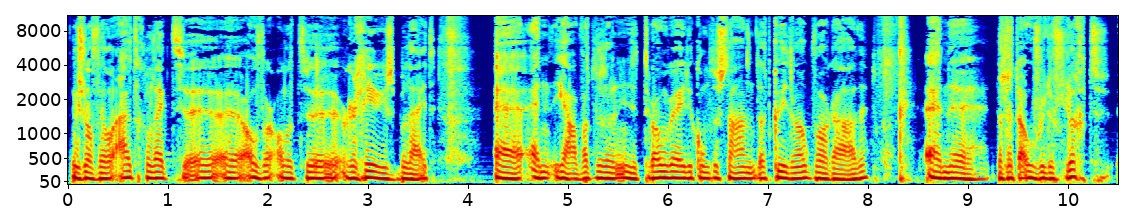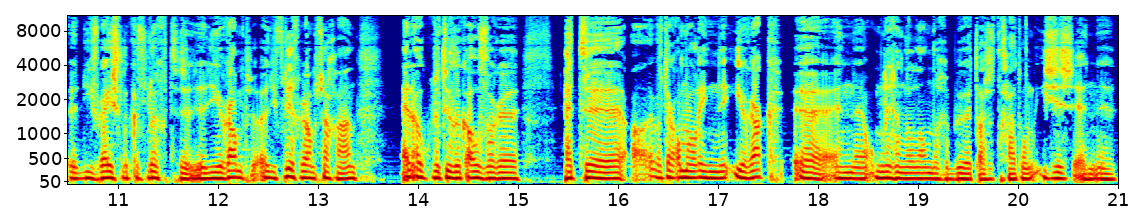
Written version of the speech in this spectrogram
Er is al veel uitgelekt over al het regeringsbeleid. En ja, wat er dan in de troonrede komt te staan, dat kun je dan ook wel raden. En dat het over de vlucht, die vreselijke vlucht, die, ramp, die vliegramp zou gaan. En ook natuurlijk over het, wat er allemaal in Irak en omliggende landen gebeurt als het gaat om ISIS en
